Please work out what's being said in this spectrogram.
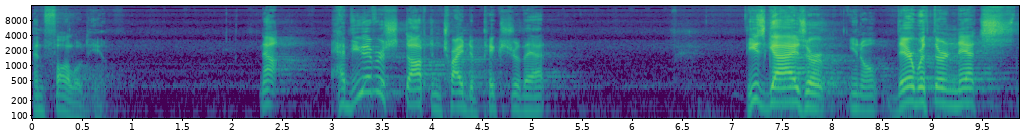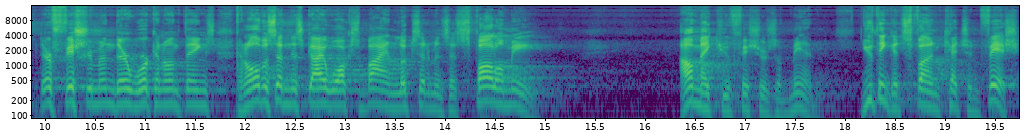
and followed him. Now, have you ever stopped and tried to picture that? These guys are, you know, they're with their nets, they're fishermen, they're working on things, and all of a sudden this guy walks by and looks at them and says, Follow me. I'll make you fishers of men. You think it's fun catching fish?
